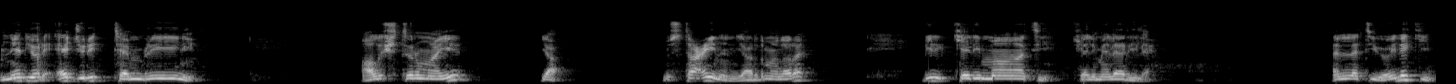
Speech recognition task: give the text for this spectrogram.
Ne diyor? Ecrit temrini. Alıştırmayı yap. Müsta'inen yardım alarak bil kelimati kelimeler ile. Elleti öyle ki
